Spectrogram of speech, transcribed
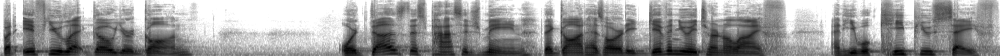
but if you let go, you're gone? Or does this passage mean that God has already given you eternal life and He will keep you safe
